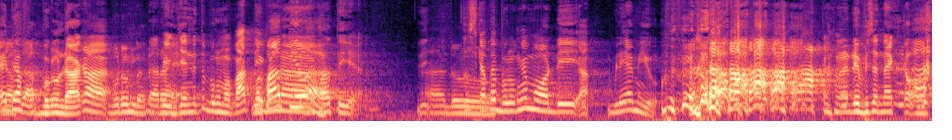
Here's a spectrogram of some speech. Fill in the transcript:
Eh, Daf, daf, daf. burung dara. Burung dara. Pigeon itu burung merpati. Merpati lah. Mati ya. Aduh. Terus kata burungnya mau di ah, beli MU. Karena dia bisa naik kelas.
